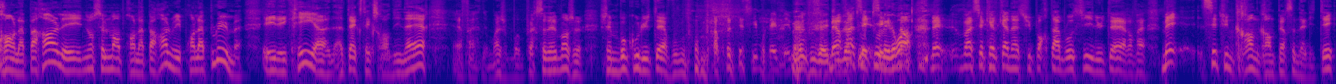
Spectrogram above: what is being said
prend la parole et non seulement prend la parole, mais il prend la plume et il écrit un, texte extraordinaire. Enfin, moi, je, personnellement, j'aime beaucoup Luther. Vous, vous, me pardonnez si vous l'aimez. Mais vous avez tous les droits. mais bah, c'est quelqu'un d'insupportable aussi, Luther. Enfin, mais c'est une grande, grande personnalité.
